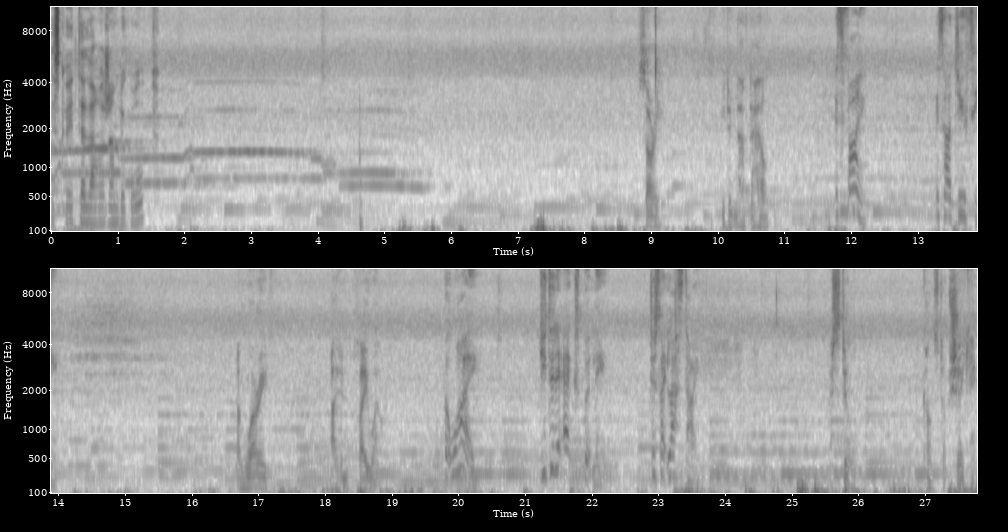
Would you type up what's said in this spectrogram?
Est-ce que Ethel va rejoindre le groupe? Sorry. You didn't have to help. It's fine. It's our duty. I'm worried I didn't play well. But why? You did it expertly. Just like last time. I still can't stop shaking.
